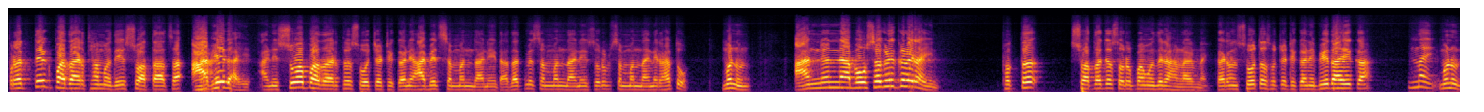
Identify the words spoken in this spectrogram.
प्रत्येक पदार्थामध्ये स्वतःचा आभेद आहे आणि स्व पदार्थ स्वच्या ठिकाणी आभेद संबंधाने तादात्म्य संबंधाने स्वरूप संबंधाने राहतो. म्हणून अन्योन्याभाव सगळीकडे राहील फक्त स्वतःच्या स्वरूपामध्ये राहणार नाही. कारण स्वतः स्वच्या ठिकाणी भेद आहे का? नाही. म्हणून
